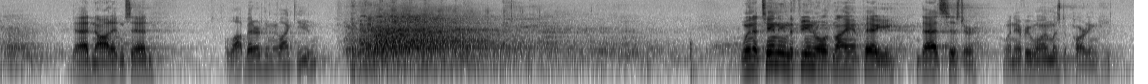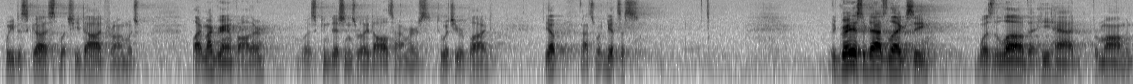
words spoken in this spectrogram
Dad nodded and said, A lot better than we like you. when attending the funeral of my Aunt Peggy, Dad's sister, when everyone was departing, we discussed what she died from, which, like my grandfather, was conditions related to Alzheimer's, to which he replied, Yep, that's what gets us. The greatest of Dad's legacy was the love that he had for Mom and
